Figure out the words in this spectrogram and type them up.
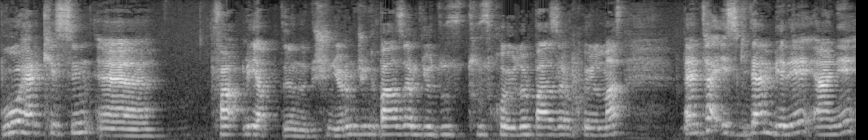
Bu herkesin e, farklı yaptığını düşünüyorum. Çünkü bazıları diyor tuz, tuz koyulur, bazıları koyulmaz. Ben ta eskiden beri yani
